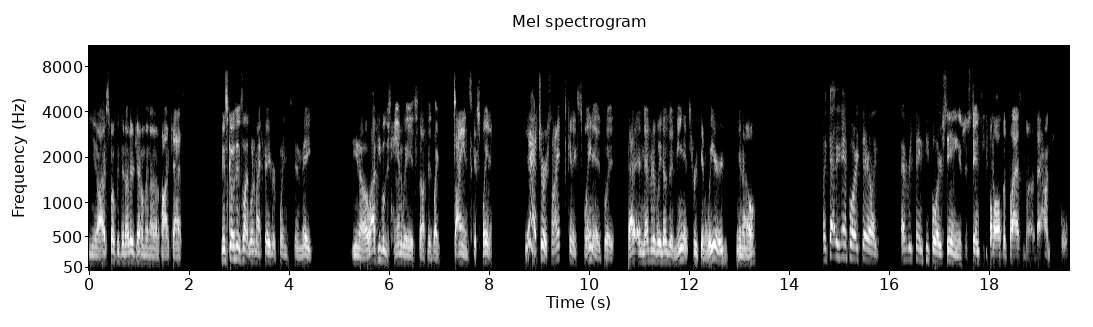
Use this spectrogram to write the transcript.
you know, I spoke with another gentleman on a podcast. This goes into like one of my favorite points to make. You know, a lot of people just hand wave stuff as like science can explain it. Yeah, sure, science can explain it, but that inevitably doesn't mean it's freaking weird. You know, like that example right there, like everything people are seeing is just sentient balls of plasma that hunt people.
